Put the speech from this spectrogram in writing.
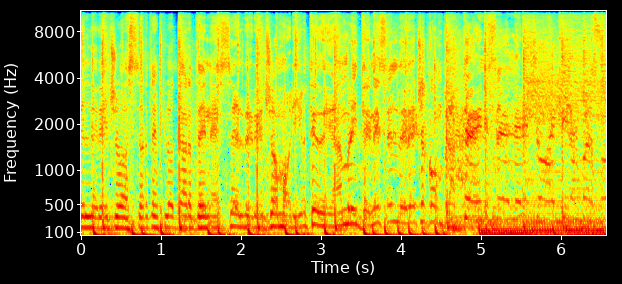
El derecho a hacerte explotar, tenés el derecho a morirte de hambre y tenés el derecho a comprar, tenés el derecho a alquilar personas,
